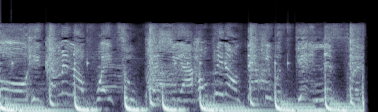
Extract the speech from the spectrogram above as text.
Oh, he coming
